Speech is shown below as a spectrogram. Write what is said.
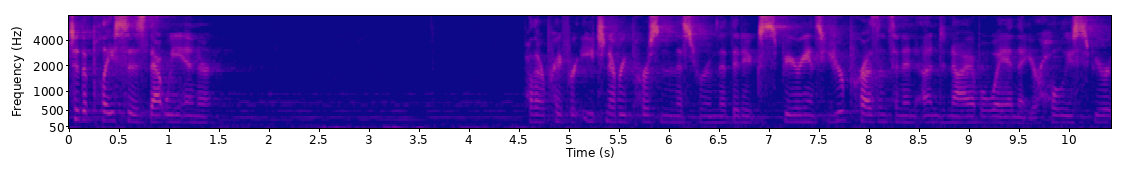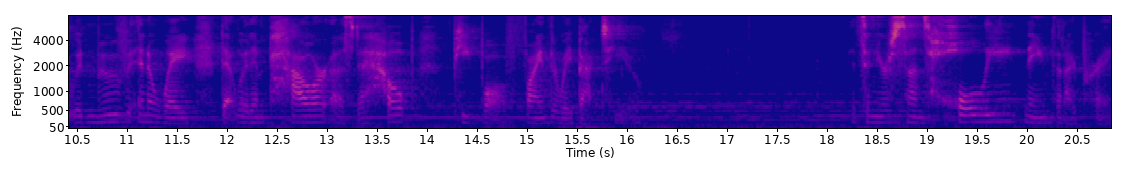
to the places that we enter. Father, I pray for each and every person in this room that they'd experience your presence in an undeniable way and that your Holy Spirit would move in a way that would empower us to help people find their way back to you. It's in your Son's holy name that I pray.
